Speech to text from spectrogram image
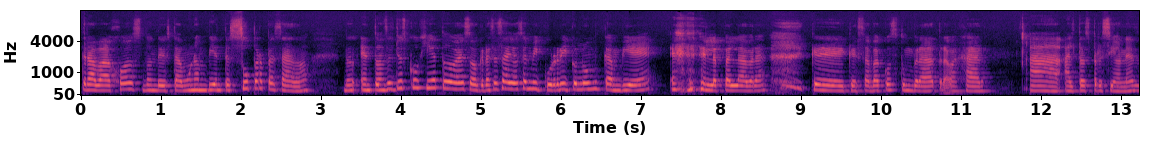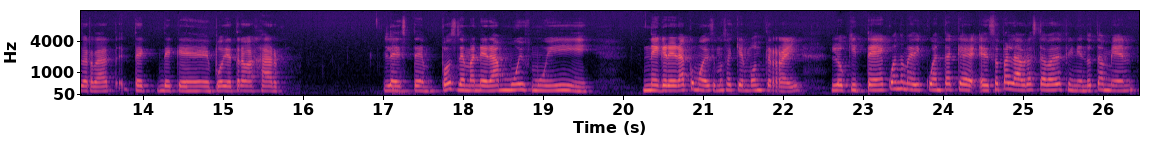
trabajos donde estaba un ambiente súper pesado, entonces yo escogí todo eso. Gracias a Dios en mi currículum cambié la palabra que, estaba acostumbrada a trabajar a altas presiones, ¿verdad? De, que podía trabajar este, pues, de manera muy, muy negrera, como decimos aquí en Monterrey. Lo quité cuando me di cuenta que esa palabra estaba definiendo también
